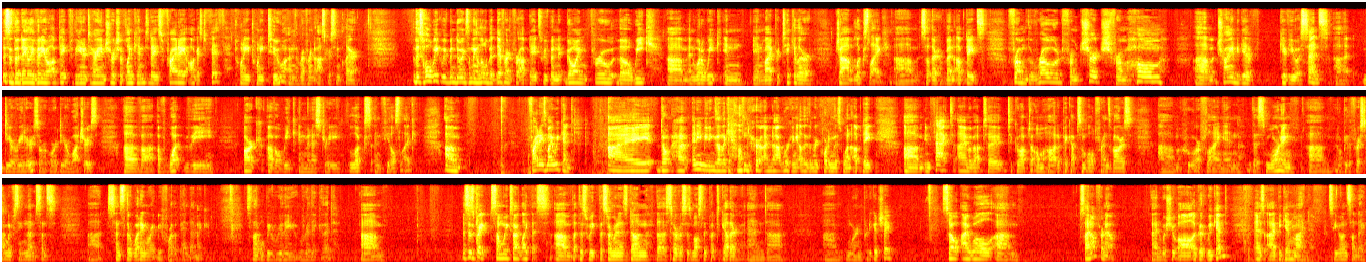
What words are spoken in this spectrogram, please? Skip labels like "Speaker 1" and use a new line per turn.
This is the daily video update for the Unitarian Church of Lincoln. Today is Friday, August 5th, 2022. I'm the Reverend Oscar Sinclair. This whole week we've been doing something a little bit different for updates. We've been going through the week um, and what a week in, in my particular job looks like. Um, so there have been updates from the road, from church, from home, um, trying to give, give you a sense, uh, dear readers or, or dear watchers, of, uh, of what the arc of a week in ministry looks and feels like. Um, Friday's my weekend. I don't have any meetings on the calendar. I'm not working other than recording this one update. Um, in fact, I am about to, to go up to Omaha to pick up some old friends of ours um, who are flying in this morning. Um, it'll be the first time we've seen them since, uh, since their wedding right before the pandemic. So that will be really, really good. Um, this is great. Some weeks aren't like this, um, but this week the sermon is done, the service is mostly put together, and uh, um, we're in pretty good shape. So I will um, sign off for now and wish you all a good weekend as I begin mine. See you on Sunday.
